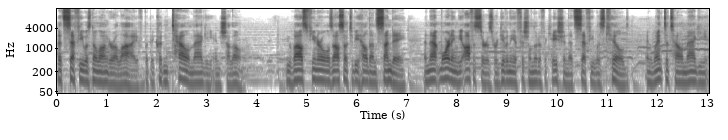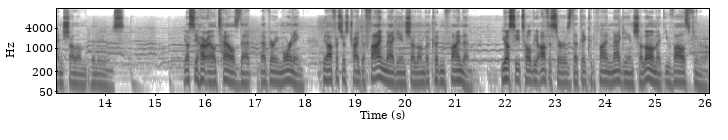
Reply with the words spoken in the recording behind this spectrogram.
that Sefi was no longer alive, but they couldn't tell Maggie and Shalom. Yuval's funeral was also to be held on Sunday, and that morning the officers were given the official notification that Sefi was killed and went to tell Maggie and Shalom the news. Yossi Harel tells that that very morning, the officers tried to find Maggie and Shalom but couldn't find them. Yossi told the officers that they could find Maggie and Shalom at Yuval's funeral.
